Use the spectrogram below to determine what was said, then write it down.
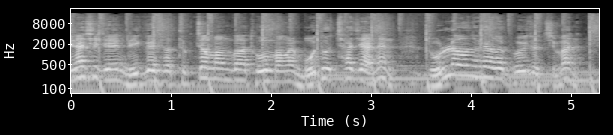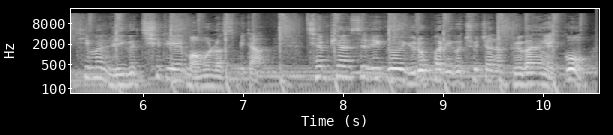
지난 시즌 리그에서 득점왕과 도움왕을 모두 차지하는 놀라운 활약을 보여줬지만 팀은 리그 7위에 머물렀습니다. 챔피언스 리그, 유로파 리그 출전은 불가능했고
